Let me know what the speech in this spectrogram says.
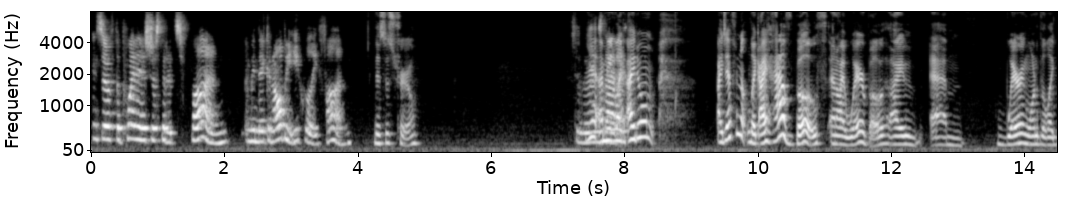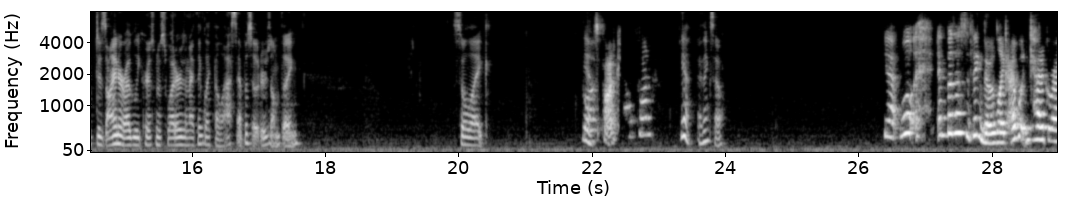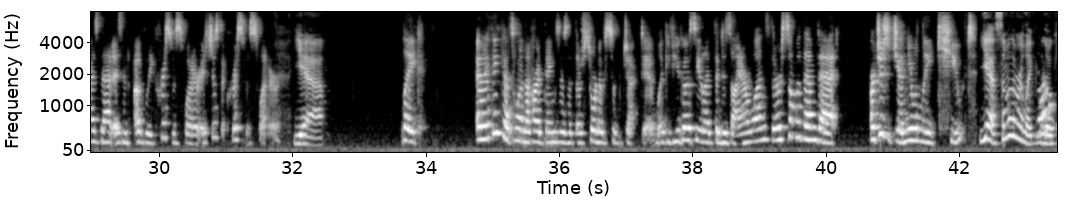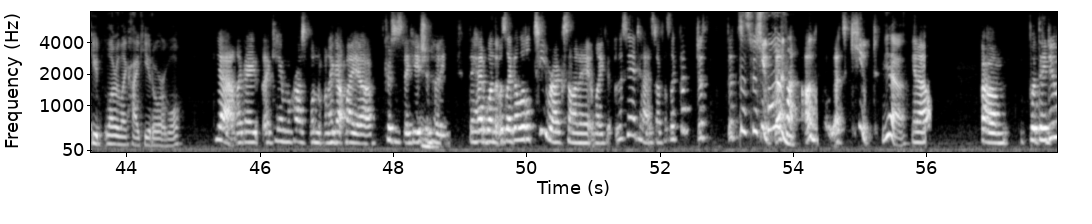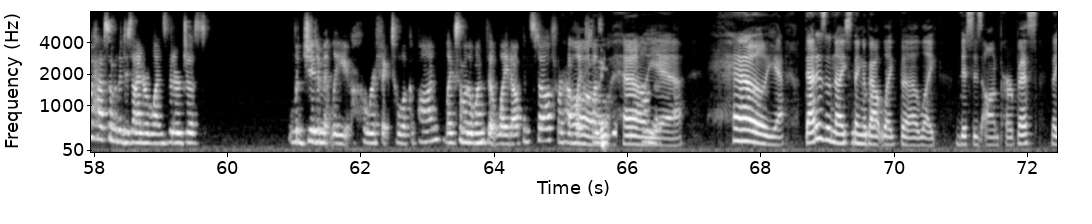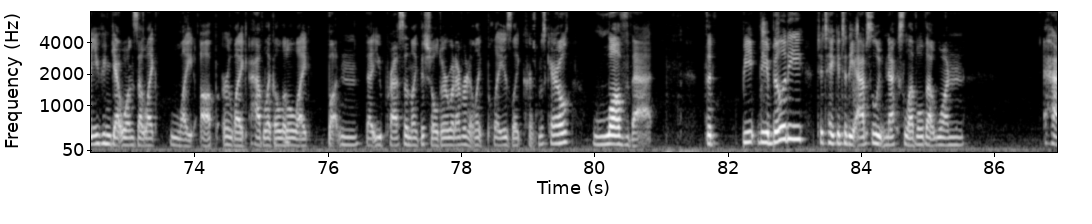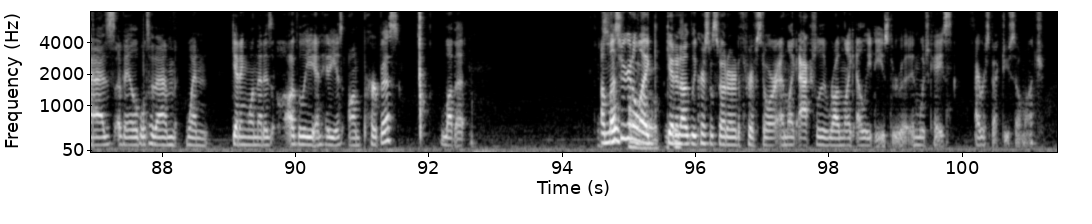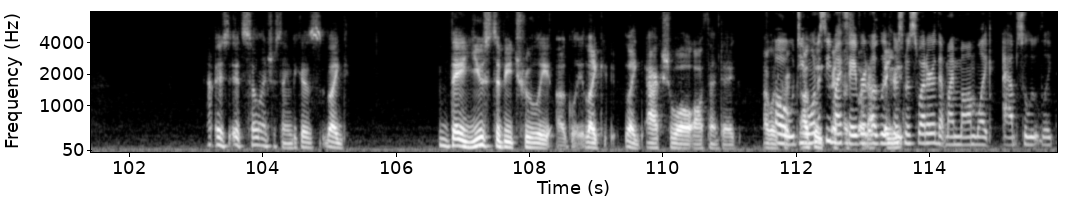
And so if the point is just that it's fun, I mean, they can all be equally fun. This is true. So yeah, I mean like I don't I definitely like I have both and I wear both. I am wearing one of the like designer ugly Christmas sweaters and I think like the last episode or something. So like yeah. last podcast one. yeah, I think so. Yeah, well, and but that's the thing though. Like, I wouldn't categorize that as an ugly Christmas sweater. It's just a Christmas sweater. Yeah. Like, and I think that's one of the hard things is that they're sort of subjective. Like, if you go see like the designer ones, there are some of them that are just genuinely cute. Yeah, some of them are like Well- low cute or like high key adorable. Yeah, like I, I came across one when I got my uh, Christmas vacation Mm. hoodie. They had one that was like a little T Rex on it, like the Santa and stuff. I was like, that just that's, That's just cute. fun. That's not ugly. That's cute. Yeah. you know um but they do have some of the designer ones that are just legitimately horrific to look upon like some of the ones that light up and stuff or have like Oh fuzzy hell yeah. Hell yeah. That is a nice thing about like the like this is on purpose that you can get ones that like light up or like have like a little like button that you press on like the shoulder or whatever and it like plays like Christmas carols. Love that. The be the ability to take it to the absolute next level that one has available to them when getting one that is ugly and hideous on purpose. Love it. It's Unless so you're gonna like though, get an ugly Christmas sweater at a thrift store and like actually run like LEDs through it, in which case I respect you so much. Uh, it's it's so interesting because like they used to be truly ugly, like like actual authentic ugly. Oh, do you want to see my favorite sweaters ugly Christmas sweater that my mom like absolutely,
